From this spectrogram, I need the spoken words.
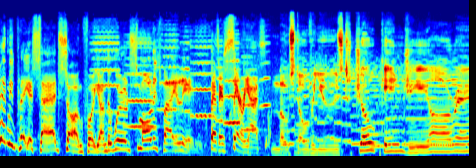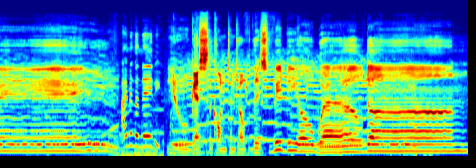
Let me play a sad song for you on the world's smallest violin. This is serious. Most overused joke in GRA. I'm in the Navy. You guess the content of this video, well done.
